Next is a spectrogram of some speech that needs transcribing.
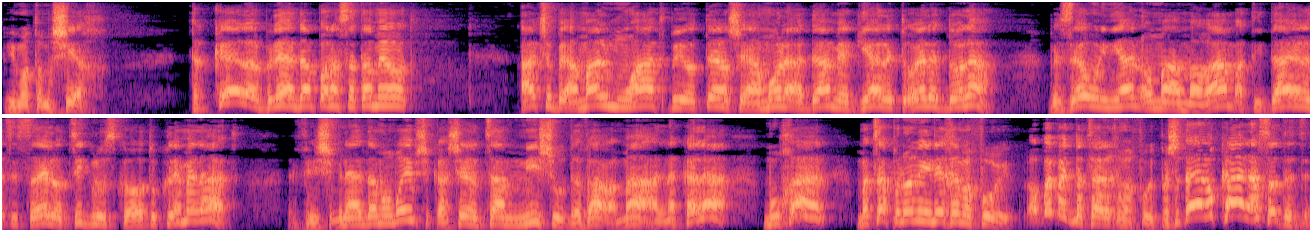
בימות המשיח, תקל על בני אדם פרנסתם מאוד. עד שבעמל מועט ביותר שיעמול לאדם יגיע לתועלת גדולה. וזהו עניין או מאמרם עתידה ארץ ישראל להוציא גלוסקאות וכלי מלאט. לפי שבני אדם אומרים שכאשר ימצא מישהו דבר מה על נקלה, מוכן, מצא פלוני לחם אפוי. לא באמת מצא לחם אפוי, פשוט היה לו קל לעשות את זה.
